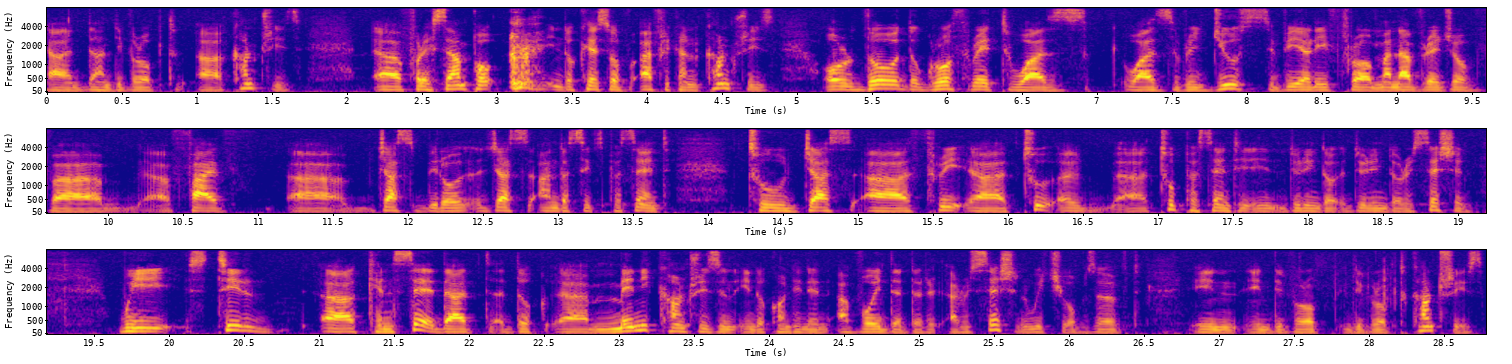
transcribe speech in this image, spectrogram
uh, than developed uh, countries. Uh, for example, in the case of African countries, although the growth rate was, was reduced severely from an average of uh, five, just below, just under six percent to just uh, three, uh, two, uh, uh, two percent during the during the recession, we still uh, can say that the, uh, many countries in, in, the continent avoided a, recession, which you observed in in developed developed countries.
